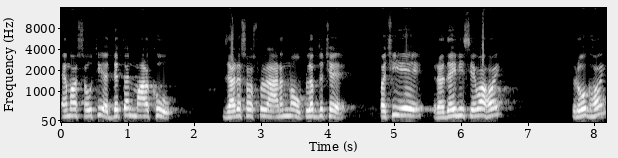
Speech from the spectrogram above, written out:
એમાં સૌથી અદ્યતન માળખું ઝાડસ હોસ્પિટલ આણંદમાં ઉપલબ્ધ છે. પછી એ હૃદયની સેવા હોય, રોગ હોય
